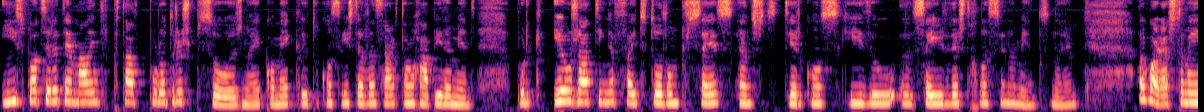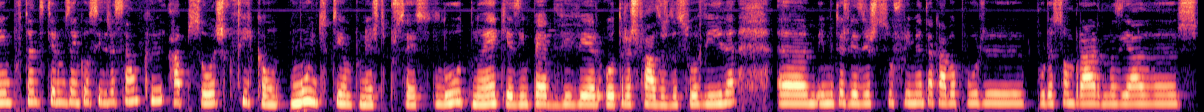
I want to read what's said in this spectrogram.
E isso pode ser até mal interpretado por outras pessoas, não é? Como é que tu conseguiste avançar tão rapidamente? Porque eu já tinha feito todo um processo antes de ter conseguido uh, sair deste relacionamento, não é? Agora, acho também é importante termos em consideração que há pessoas que ficam muito tempo neste processo de luto, não é? Que as impede de viver outras fases da sua vida um, e muitas vezes este sofrimento acaba por, eh, por assombrar demasiadas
